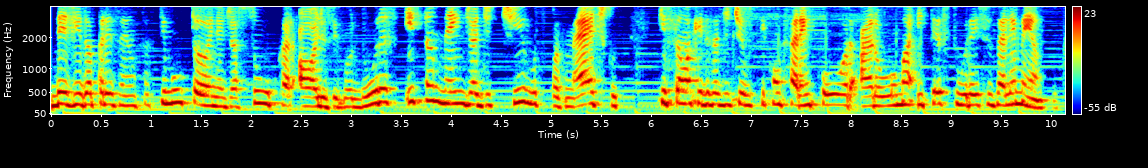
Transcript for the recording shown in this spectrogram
devido à presença simultânea de açúcar, óleos e gorduras e também de aditivos cosméticos, que são aqueles aditivos que conferem cor, aroma e textura a esses alimentos.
